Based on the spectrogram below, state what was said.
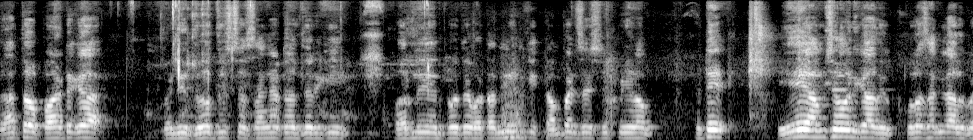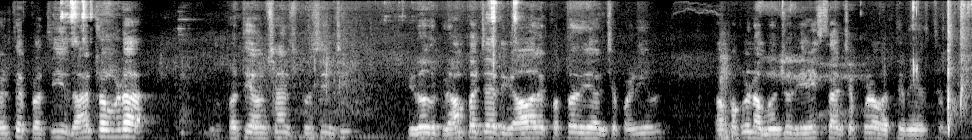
దాంతో పాటుగా కొన్ని దురదృష్ట సంఘటనలు జరిగి పనులు చనిపోతే వాటన్నిటికీ కంపెన్సేషన్ ఇప్పించడం అంటే ఏ అంశం అని కాదు కుల సంఘాలు పెడితే ప్రతి దాంట్లో కూడా ప్రతి అంశాన్ని స్పృశించి ఈరోజు గ్రామ పంచాయతీ కావాలి కొత్తది అని చెప్పి తప్పకుండా మంజూరు చేయిస్తా అని చెప్పి కూడా వారు తెలియజేస్తున్నారు.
